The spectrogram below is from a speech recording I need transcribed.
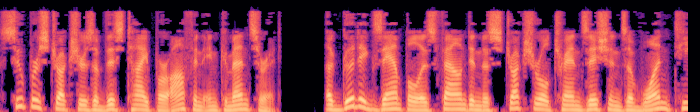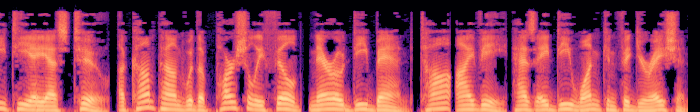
Superstructures of this type are often incommensurate. A good example is found in the structural transitions of 1T-TaS2, a compound with a partially filled, narrow D band has a D1 configuration.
